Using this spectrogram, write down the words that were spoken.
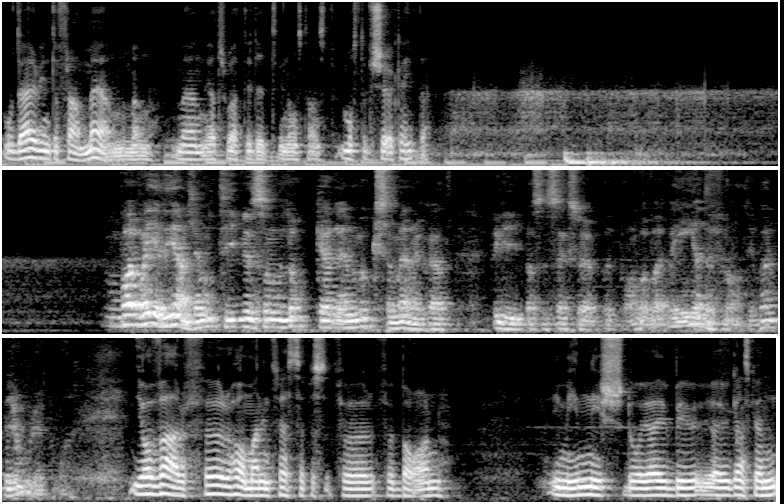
Och där är vi inte framme än men, men jag tror att det är dit vi någonstans måste försöka hitta. Vad, vad är det egentligen motivet som lockar en vuxen människa att förgripa sig sexuellt på ett barn? Vad, vad, är det för någonting? Vad beror det på? Ja, varför har man intresse för, för, för barn? i min nisch då, jag är, jag är ganska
